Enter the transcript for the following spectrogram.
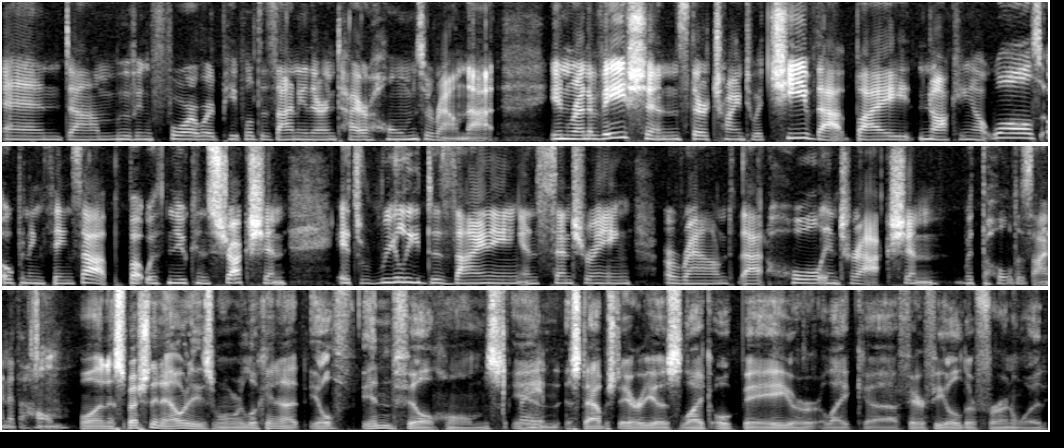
and um, moving forward people designing their entire homes around that in renovations they're trying to achieve that by knocking out walls opening things up but with new construction it's really designing and centering around that whole interaction with the whole design of the home Well, and especially nowadays when we're looking at ilf- infill homes in Right. Established areas like Oak Bay or like uh, Fairfield or Fernwood,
